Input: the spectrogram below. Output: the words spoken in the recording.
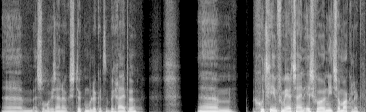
Um, en sommige zijn ook een stuk moeilijker te begrijpen. Um, goed geïnformeerd zijn is gewoon niet zo makkelijk.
